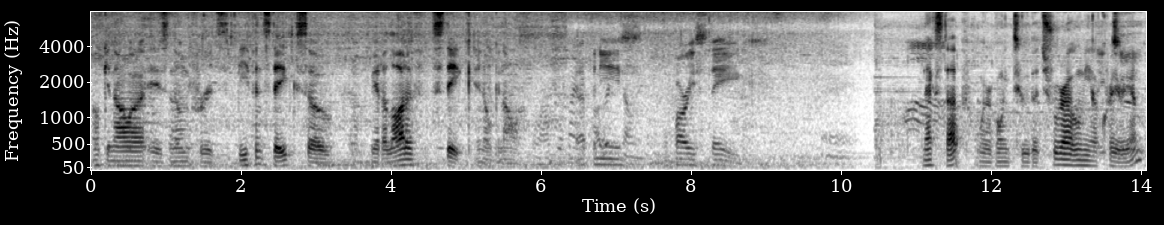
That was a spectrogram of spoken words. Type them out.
Okinawa is known for its beef and steak, so we had a lot of steak in Okinawa. Japanese Mopari steak. Next up, we're going to the Churaumi Aquarium,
